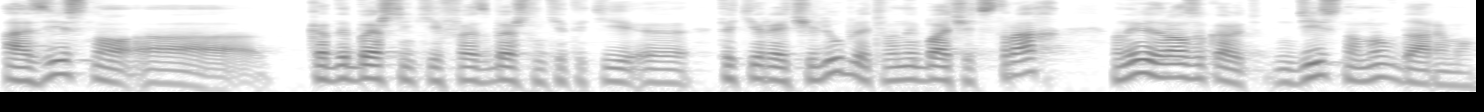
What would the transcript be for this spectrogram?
А звісно, КДБшники, ФСБшники такі, такі речі люблять. Вони бачать страх, вони відразу кажуть: дійсно, ми вдаримо.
